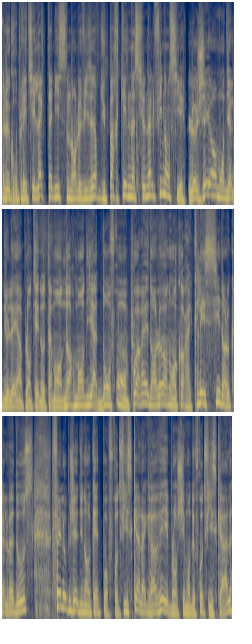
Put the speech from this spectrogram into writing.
Le groupe laitier Lactalis dans le viseur du parquet national financier. Le géant mondial du lait implanté notamment en Normandie, à Donfront, en Poiret, dans l'Orne ou encore à Clécy, dans le Calvados, fait l'objet d'une enquête pour fraude fiscale aggravée et blanchiment de fraude fiscale.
